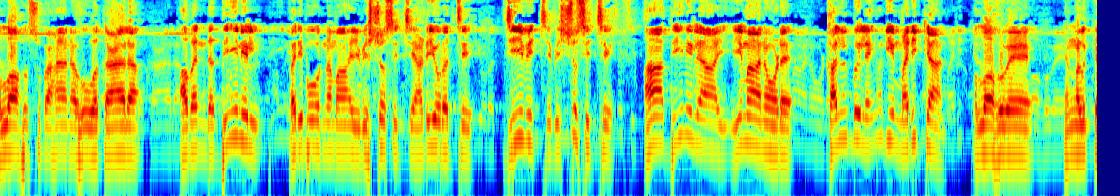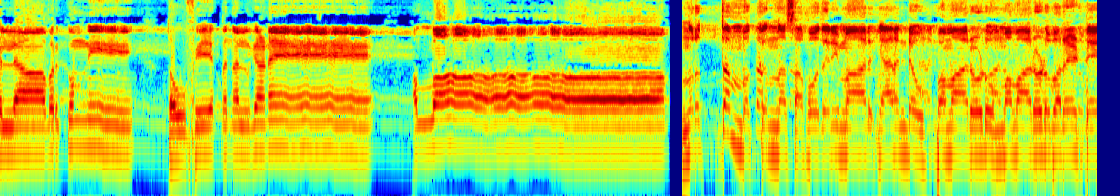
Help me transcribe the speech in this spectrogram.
അള്ളാഹു സുബാനഹുവ താല അവന്റെ ദീനിൽ പരിപൂർണമായി വിശ്വസിച്ച് അടിയുറച്ച് ജീവിച്ച് വിശ്വസിച്ച് ആ ദീനിലായി ഈമാനോടെ കൽബ് ലങ്കി മരിക്കാൻ അള്ളാഹുവേ ഞങ്ങൾക്കെല്ലാവർക്കും നീ തൗഫീഖ് നൽകണേ. അല്ലാ നൃത്തം വെക്കുന്ന സഹോദരിമാർ ഞാൻ എന്റെ ഉപ്പമാരോട് ഉമ്മമാരോട് പറയട്ടെ.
